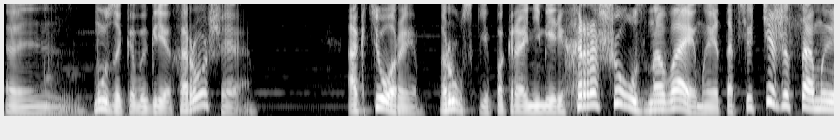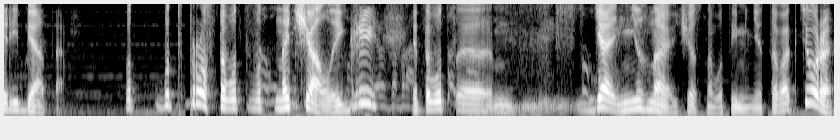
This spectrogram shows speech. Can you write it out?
э, музыка в игре хорошая, актеры русские, по крайней мере, хорошо узнаваемые, это все те же самые ребята. Вот, вот просто вот, вот начало игры, это вот, э, я не знаю, честно, вот имени этого актера,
